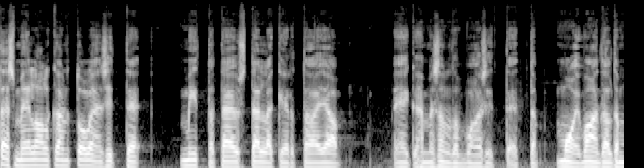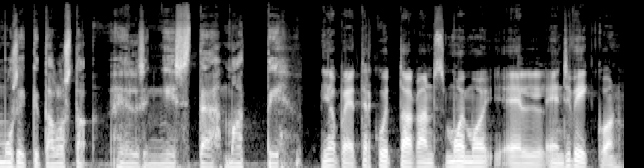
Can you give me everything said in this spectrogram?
Tässä meillä alkaa nyt olemaan sitten mitta täys tällä kertaa ja eiköhän me sanota vaan sitten, että moi vaan täältä musiikkitalosta Helsingistä, Matti. Ja Peter kuittaa kanssa, moi moi el, ensi viikkoon.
